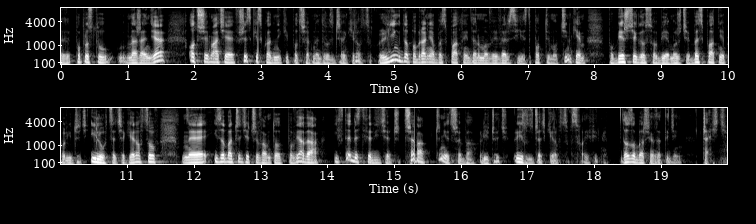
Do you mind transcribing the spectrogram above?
y, po prostu narzędzie otrzymacie wszystkie składniki potrzebne do rozliczenia kierowców. Link do pobrania bezpłatnej, darmowej wersji jest pod tym odcinkiem. Pobierzcie go sobie, możecie bezpłatnie policzyć, ilu chcecie kierowców y, i zobaczycie, czy Wam to odpowiada i wtedy stwierdzicie, czy trzeba, czy nie trzeba liczyć i rozliczać kierowców w swojej firmie. Do zobaczenia za tydzień. Cześć.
